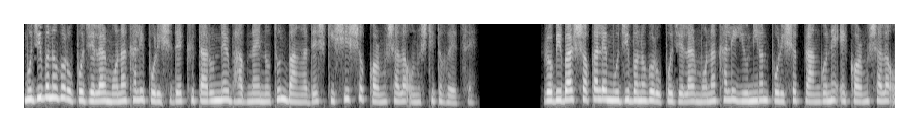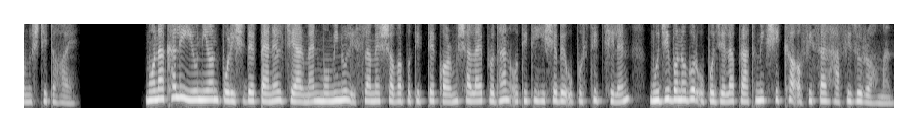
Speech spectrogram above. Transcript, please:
মুজিবনগর উপজেলার মোনাখালী পরিষদে কৃতারুণ্যের ভাবনায় নতুন বাংলাদেশ কি শীর্ষক কর্মশালা অনুষ্ঠিত হয়েছে? রবিবার সকালে মুজিবনগর উপজেলার মোনাখালী ইউনিয়ন পরিষদ প্রাঙ্গণে এ কর্মশালা অনুষ্ঠিত হয়। মোনাখালী ইউনিয়ন পরিষদের প্যানেল চেয়ারম্যান মমিনুল ইসলামের সভাপতিত্বে কর্মশালায় প্রধান অতিথি হিসেবে উপস্থিত ছিলেন মুজিবনগর উপজেলা প্রাথমিক শিক্ষা অফিসার হাফিজুর রহমান।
